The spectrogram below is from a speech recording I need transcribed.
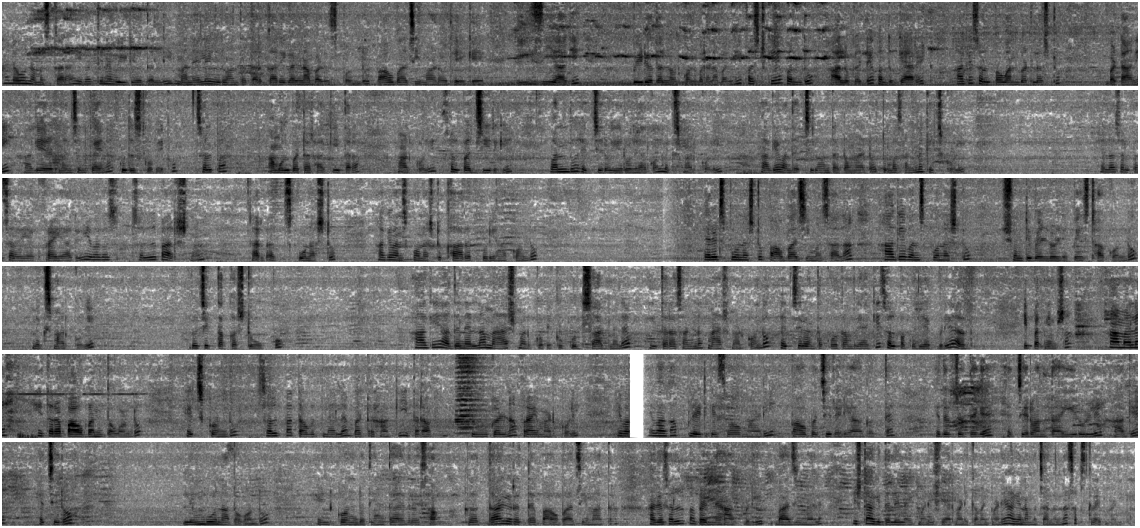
Hello, ನಮಸ್ಕಾರ. ಇವತ್ತಿನ ವಿಡಿಯೋದಲ್ಲಿ ಮನೆಯಲ್ಲೇ ಇರುವಂಥ ತರಕಾರಿಗಳನ್ನ ಬಳಸ್ಕೊಂಡು ಪಾವ್ ಭಾಜಿ ಮಾಡೋದು ಹೇಗೆ? ಈಸಿಯಾಗಿ ವಿಡಿಯೋದಲ್ಲಿ ನೋಡ್ಕೊಂಡು ಬರೋಣ ಬನ್ನಿ. ಫಸ್ಟ್ಗೆ ಒಂದು ಆಲೂಗಡ್ಡೆ, ಒಂದು ಕ್ಯಾರೆಟ್, ಹಾಗೆ ಸ್ವಲ್ಪ ಒಂದು ಬಟ್ಲಷ್ಟು ಬಟಾಣಿ, ಹಾಗೆ ಎರಡು ಮೆಣಸಿನ್ಕಾಯಿನ ಕುದಿಸ್ಕೋಬೇಕು. ಸ್ವಲ್ಪ ಅಮೂಲ್ ಬಟರ್ ಹಾಕಿ ಈ ಥರ ಮಾಡ್ಕೊಳ್ಳಿ. ಸ್ವಲ್ಪ ಜೀರಿಗೆ, ಒಂದು ಹೆಚ್ಚಿರೋ ಈರುಳ್ಳಿ ಹಾಕ್ಕೊಂಡು ಮಿಕ್ಸ್ ಮಾಡ್ಕೊಳ್ಳಿ. ಹಾಗೆ ಒಂದು ಹೆಚ್ಚಿರೋ ಅಂಥ ಟೊಮ್ಯಾಟೊ, ತುಂಬ ಸಣ್ಣಕ್ಕೆ ಹೆಚ್ಕೊಳ್ಳಿ ಎಲ್ಲ ಸ್ವಲ್ಪ ಸರಿಯಾಗಿ ಫ್ರೈ ಆಗಲಿ ಇವಾಗ ಸ್ವಲ್ಪ ಅರಿಶಿನ, ಅರ್ಧ ಸ್ಪೂನಷ್ಟು ಹಾಗೆ ಒಂದು ಸ್ಪೂನಷ್ಟು ಖಾರದ ಪುಡಿ ಹಾಕ್ಕೊಂಡು ಎರಡು ಸ್ಪೂನಷ್ಟು ಪಾವ್ ಭಾಜಿ ಮಸಾಲ, ಹಾಗೆ ಒಂದು ಸ್ಪೂನಷ್ಟು ಶುಂಠಿ ಬೆಳ್ಳುಳ್ಳಿ ಪೇಸ್ಟ್ ಹಾಕ್ಕೊಂಡು ಮಿಕ್ಸ್ ಮಾಡ್ಕೊಳ್ಳಿ. ರುಚಿಗೆ ತಕ್ಕಷ್ಟು ಉಪ್ಪು. ಹಾಗೆ ಅದನ್ನೆಲ್ಲ ಮ್ಯಾಶ್ ಮಾಡ್ಕೋಬೇಕು. ಕುದಿಸಾದ್ಮೇಲೆ ಈ ಥರ ಸಣ್ಣಕ್ಕೆ ಮ್ಯಾಶ್ ಮಾಡಿಕೊಂಡು ಹೆಚ್ಚಿರುವಂಥ ಕೊತ್ತಂಬರಿ ಹಾಕಿ ಸ್ವಲ್ಪ ಕುದಿಯಕ್ಕೆ ಬಿಡಿ. ಅರ್ಧ ಇಪ್ಪತ್ತು ನಿಮಿಷ. ಆಮೇಲೆ ಈ ಥರ ಪಾವ್ ಬಂದು ತೊಗೊಂಡು ಹೆಚ್ಕೊಂಡು ಸ್ವಲ್ಪ ತೆಗೆದ್ಮೇಲೆ ಮೇಲೆ ಬಟ್ರ್ ಹಾಕಿ ಈ ಥರ ಇವುಗಳನ್ನ ಫ್ರೈ ಮಾಡ್ಕೊಳ್ಳಿ. ಇವಾಗ ಇವಾಗ ಪ್ಲೇಟ್ಗೆ ಸರ್ವ್ ಮಾಡಿ ಪಾವ್ ಬಜ್ಜಿ ರೆಡಿ ಆಗುತ್ತೆ. ಇದ್ರ ಜೊತೆಗೆ ಹೆಚ್ಚಿರುವಂಥ ಈರುಳ್ಳಿ ಹಾಗೆ ಹೆಚ್ಚಿರೋ ಲಿಂಬೂನ ತೊಗೊಂಡು ಹಿಂಡ್ಕೊಂಡು ತಿಂತಾ ಇದ್ರೆ ಸಖತ್ತಾಗಿರುತ್ತೆ ಪಾವ್ ಬಾಜಿ ಮಾತ್ರ. ಹಾಗೆ ಸ್ವಲ್ಪ ಬೆಣ್ಣೆ ಹಾಕ್ಬಿಡಿ ಬಾಜಿ ಮೇಲೆ. ಇಷ್ಟ ಆಗಿದ್ದಲ್ಲಿ ಲೈಕ್ ಮಾಡಿ ಶೇರ್ ಮಾಡಿ ಕಮೆಂಟ್ ಮಾಡಿ. ಹಾಗೆ ನಮ್ಮ ಚಾನಲ್ನ ಸಬ್ಸ್ಕ್ರೈಬ್ ಮಾಡಿ.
